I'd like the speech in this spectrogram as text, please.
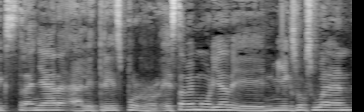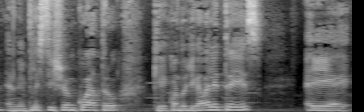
extrañar al E3 por esta memoria de mi Xbox One, en mi PlayStation 4, que cuando llegaba el E3 eh,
